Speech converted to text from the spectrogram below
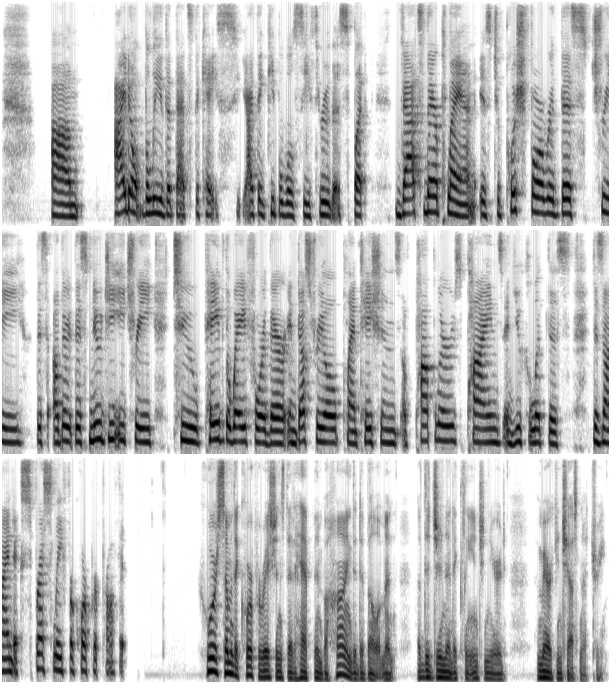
Um, I don't believe that that's the case. I think people will see through this, but that's their plan is to push forward this tree this other this new GE tree to pave the way for their industrial plantations of poplars, pines, and eucalyptus designed expressly for corporate profit. Who are some of the corporations that have been behind the development of the genetically engineered American chestnut tree?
